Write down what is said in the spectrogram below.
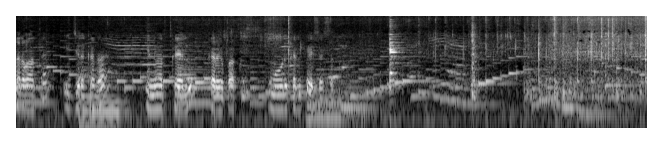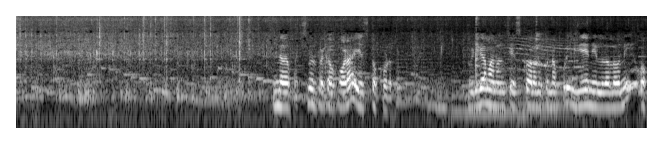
తర్వాత ఈ జీలకర్ర ఎనిమిరపకాయలు కరివేపాకు మూడు కలిపి వేసేసాను ఇందులో పచ్చిమిరపకాయ కూడా వేసుకోకూడదు. విడిగా మనం చేసుకోవాలనుకున్నప్పుడు ఇదే నీళ్ళలోని ఒక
